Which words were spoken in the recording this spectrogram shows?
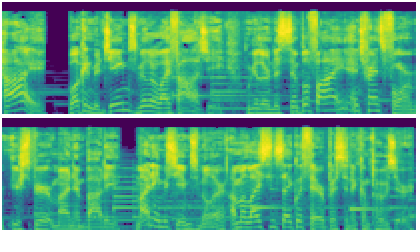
Hi, welcome to James Miller Lifeology. We learn to simplify and transform your spirit, mind, and body. My name is James Miller. I'm a licensed psychotherapist and a composer.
